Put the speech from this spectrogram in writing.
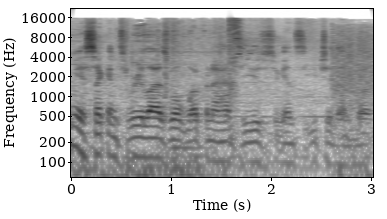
Took me a second to realize what weapon I had to use against each of them, but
